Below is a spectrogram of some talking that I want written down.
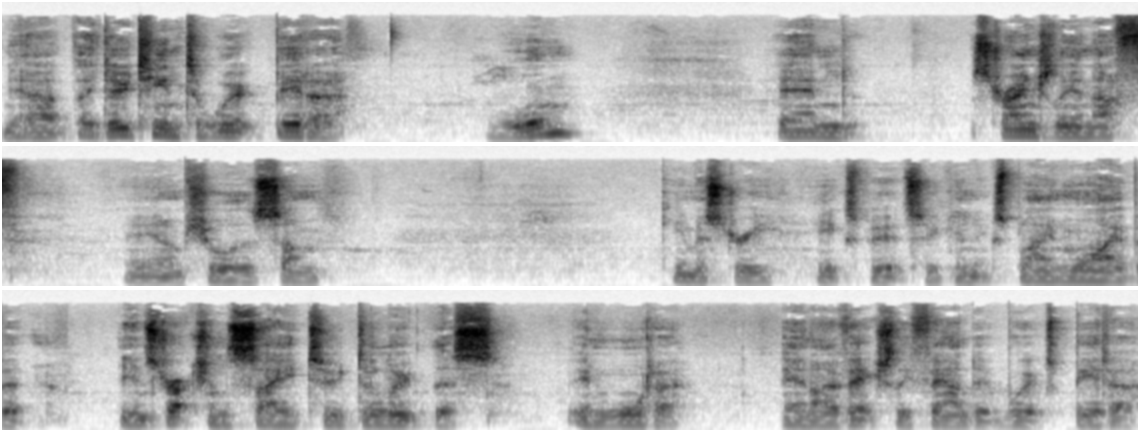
Now they do tend to work better warm and strangely enough, and I'm sure there's some chemistry experts who can explain why, but the instructions say to dilute this in water and I've actually found it works better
